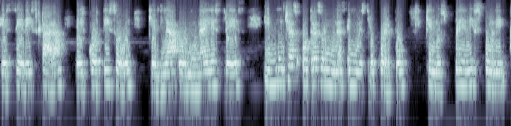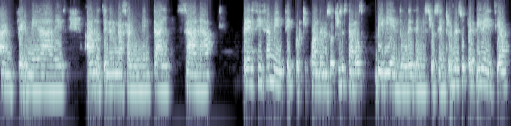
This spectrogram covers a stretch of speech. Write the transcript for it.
se dispara el cortisol, que es la hormona del estrés, y muchas otras hormonas en nuestro cuerpo que nos predisponen a enfermedades, a no tener una salud mental sana, precisamente porque cuando nosotros estamos viviendo desde nuestros centros de supervivencia,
